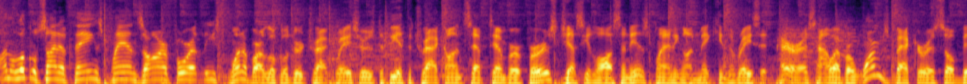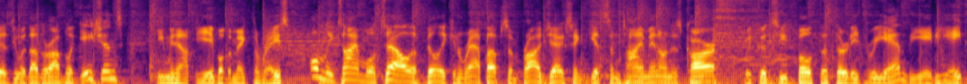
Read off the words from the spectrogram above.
On the local side of things, plans are for at least one of our local dirt track racers to be at the track on September 1st. Jesse Lawson is planning on making the race at Perris. However, Wormsbecker is so busy with other obligations, he may not be able to make the race. Only time will tell if Billy can wrap up some projects and get some time in on his car. We could see both the 33 and the 88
